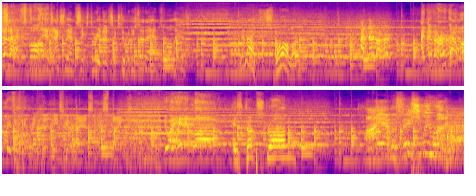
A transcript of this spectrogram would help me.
He said I had small hands. Actually, I'm 6'3", not 6'2", but he said I had small hands. They're not small, are they? I never heard. I never heard that one before. Hillary Clinton needs to get her ass spanked. Do I hit it low? Is Trump strong? I am officially running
